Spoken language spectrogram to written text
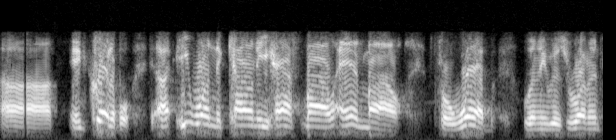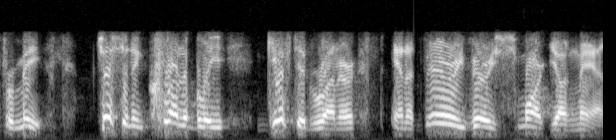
Uh, incredible. Uh, he won the county half mile and mile for Webb when he was running for me. Just an incredibly gifted runner and a very, very smart young man.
